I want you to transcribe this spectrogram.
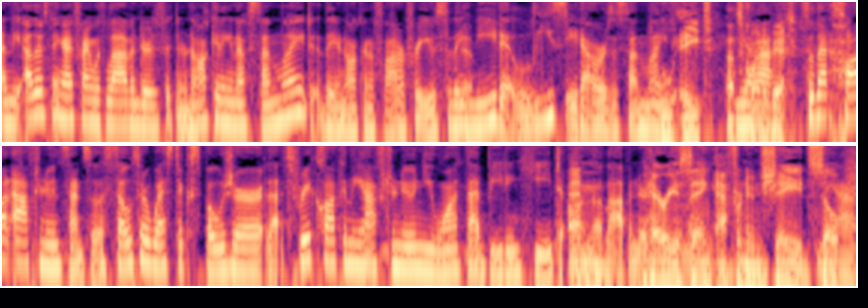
And the other thing I find with lavender is if they're not getting enough sunlight, they're not going to flower for you. So they Yeah. need at least eight hours of sunlight. Ooh, eight. That's quite a bit. So that hot afternoon sun, so the south or west exposure, that three o'clock in the afternoon, you want that beating heat on the lavender. Perry is saying afternoon shade. So Yeah.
